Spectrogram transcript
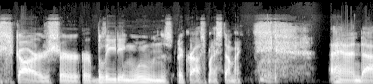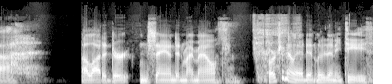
scars or, or bleeding wounds across my stomach. And uh, a lot of dirt and sand in my mouth. Fortunately, I didn't lose any teeth.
